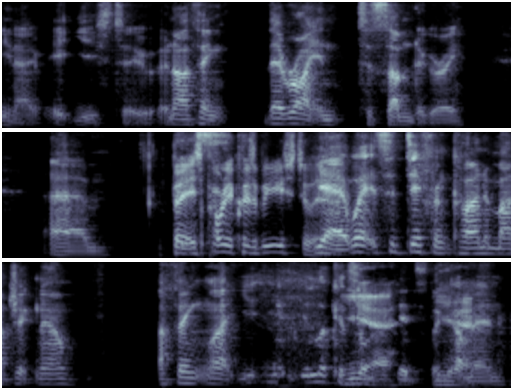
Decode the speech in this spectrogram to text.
you know it used to, and I think they're right in, to some degree. Um, But it's it's- probably because we're used to it. yeah, well, it's a different kind of magic now. I think like you, you- you look at some Yeah, kids that come in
